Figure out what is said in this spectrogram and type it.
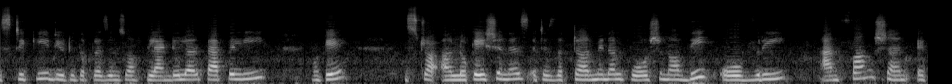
sticky due to the presence of glandular papillae. Okay. Uh, location is it is the terminal portion of the ovary and function it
